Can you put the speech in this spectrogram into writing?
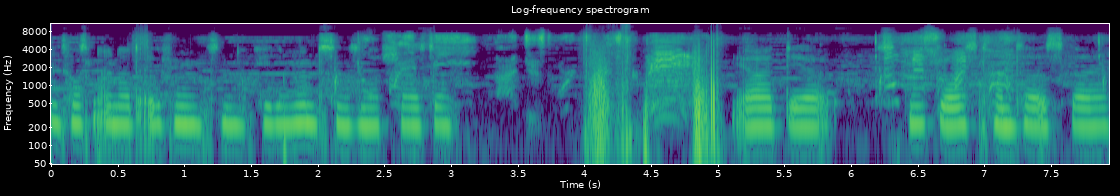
1111 Münzen. Okay, die Münzen sind halt scheiße. Ja, der Speed Ghost Hunter ist geil.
